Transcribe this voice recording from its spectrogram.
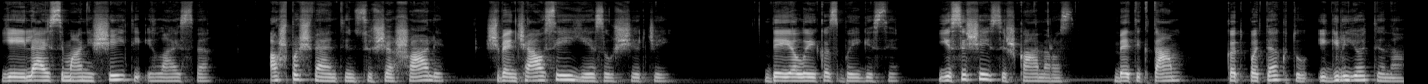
Jei leisi man išeiti į laisvę, aš pašventinsiu šią šalį švenčiausiai Jėzaus širdžiai. Deja laikas baigėsi, jis išeis iš kameros, bet tik tam, kad patektų į giliotiną.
